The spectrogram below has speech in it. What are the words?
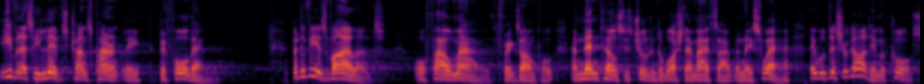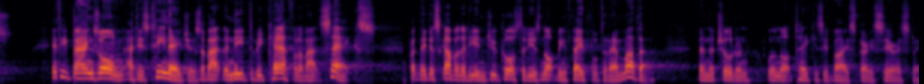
even as he lives transparently before them. But if he is violent or foul mouthed, for example, and then tells his children to wash their mouths out when they swear, they will disregard him, of course. If he bangs on at his teenagers about the need to be careful about sex, but they discover that he, in due course, that he has not been faithful to their mother, then the children will not take his advice very seriously.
